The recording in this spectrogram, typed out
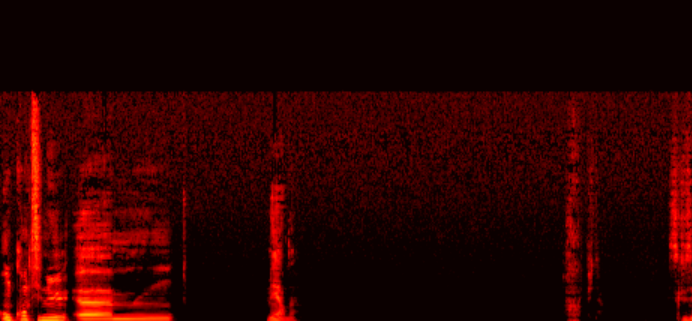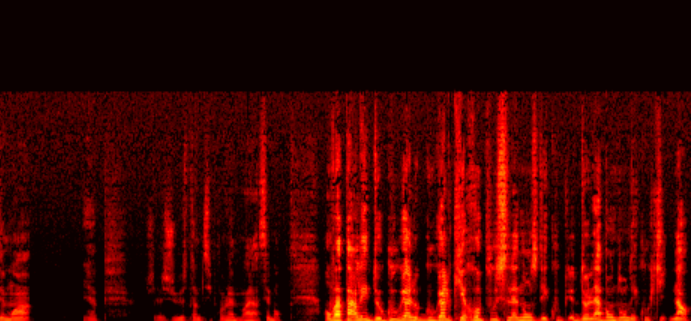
On continue. Merde. Oh putain. Excusez-moi. J'ai juste un petit problème. Voilà, c'est bon. On va parler de Google. Google qui repousse l'annonce des de l'abandon des cookies. Non,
